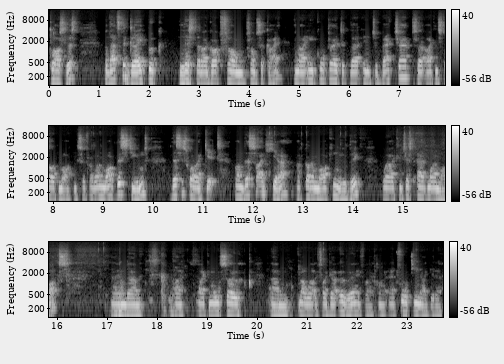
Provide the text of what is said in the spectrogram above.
class list, but that's the gradebook list that I got from from Sakai, and I incorporated that into Backchat so I can start marking. So if I want to mark this student, this is what I get. On this side here, I've got a marking rubric where I can just add my marks, and um, I, I can also, um, oh, well, if I go over, if I want to add 14, I get a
